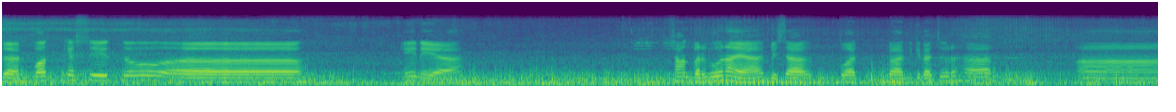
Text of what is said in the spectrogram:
dan podcast itu eh, ini ya. Sangat berguna ya bisa buat bahan kita curhat eh,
